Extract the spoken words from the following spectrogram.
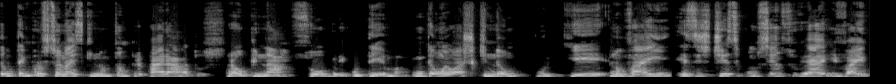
Então, tem profissionais que não estão preparados para opinar sobre o tema. Então, eu acho que não, porque não vai existir esse consenso e vai-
